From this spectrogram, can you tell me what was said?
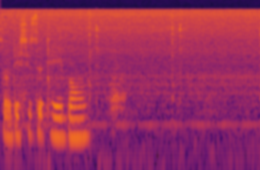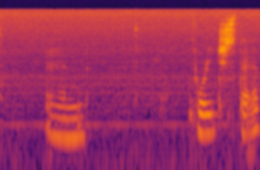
so this is the table. And for each step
